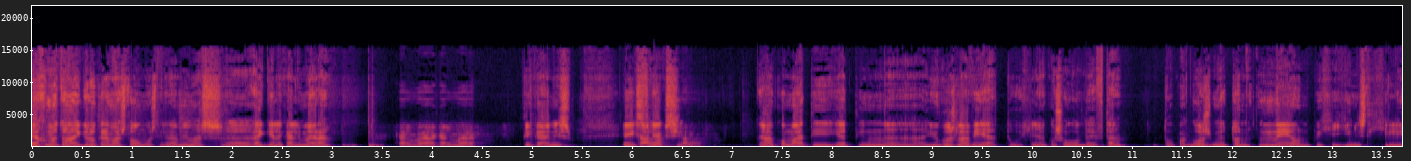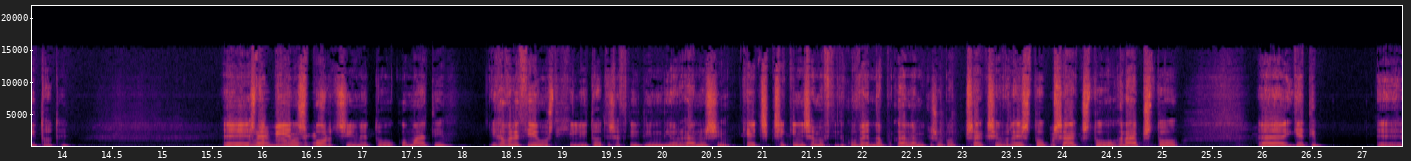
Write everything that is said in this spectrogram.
Έχουμε τον Άγγελο Κρεμαστό όμως στη γραμμή μας. Ε, Άγγελε καλημέρα. Καλημέρα, καλημέρα. Τι κάνεις; Έχεις Καλά, φτιάξει καλά. ένα κομμάτι για την ε, Ιουγκοσλαβία του 1987, το παγκόσμιο των νέων που είχε γίνει στη Χιλή τότε. Ε, στο BN πραγματικά. Sports είναι το κομμάτι. Είχα βρεθεί εγώ στη Χιλή τότε σε αυτή την διοργάνωση και έτσι ξεκίνησαμε αυτή την κουβέντα που κάναμε και σου είπα ψάξε βρέστο, ψάξ το, γράψ το. Ε, γιατί ε,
